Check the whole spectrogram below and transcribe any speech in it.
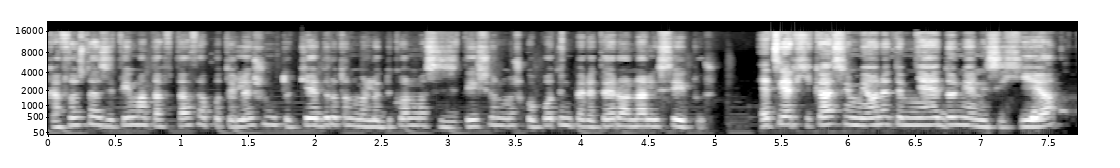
καθώς τα ζητήματα αυτά θα αποτελέσουν το κέντρο των μελλοντικών μας συζητήσεων με σκοπό την περαιτέρω ανάλυση τους. Έτσι, αρχικά σημειώνεται μια έντονη ανησυχία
